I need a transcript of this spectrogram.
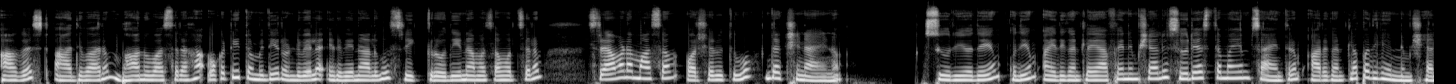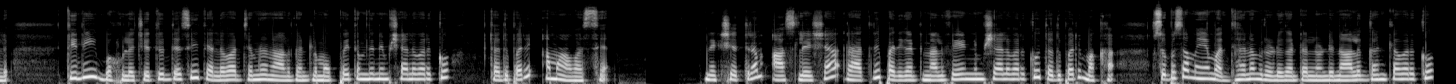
ఆగస్ట్ ఆదివారం భానువాసర ఒకటి తొమ్మిది రెండు వేల ఇరవై నాలుగు శ్రీ క్రోధీనామ సంవత్సరం శ్రావణ మాసం వర్ష ఋతువు దక్షిణాయనం. సూర్యోదయం ఉదయం ఐదు గంటల యాభై నిమిషాలు సూర్యాస్తమయం సాయంత్రం ఆరు గంటల పదిహేను నిమిషాలు. తిది బహుళ చతుర్దశి తెల్లవారుజామున నాలుగు గంటల ముప్పై తొమ్మిది నిమిషాల వరకు తదుపరి అమావాస్య. నక్షత్రం ఆశ్లేష రాత్రి పది గంటల నలభై ఏడు నిమిషాల వరకు తదుపరి మఖ. శుభ సమయం మధ్యాహ్నం రెండు గంటల నుండి నాలుగు గంటల వరకు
